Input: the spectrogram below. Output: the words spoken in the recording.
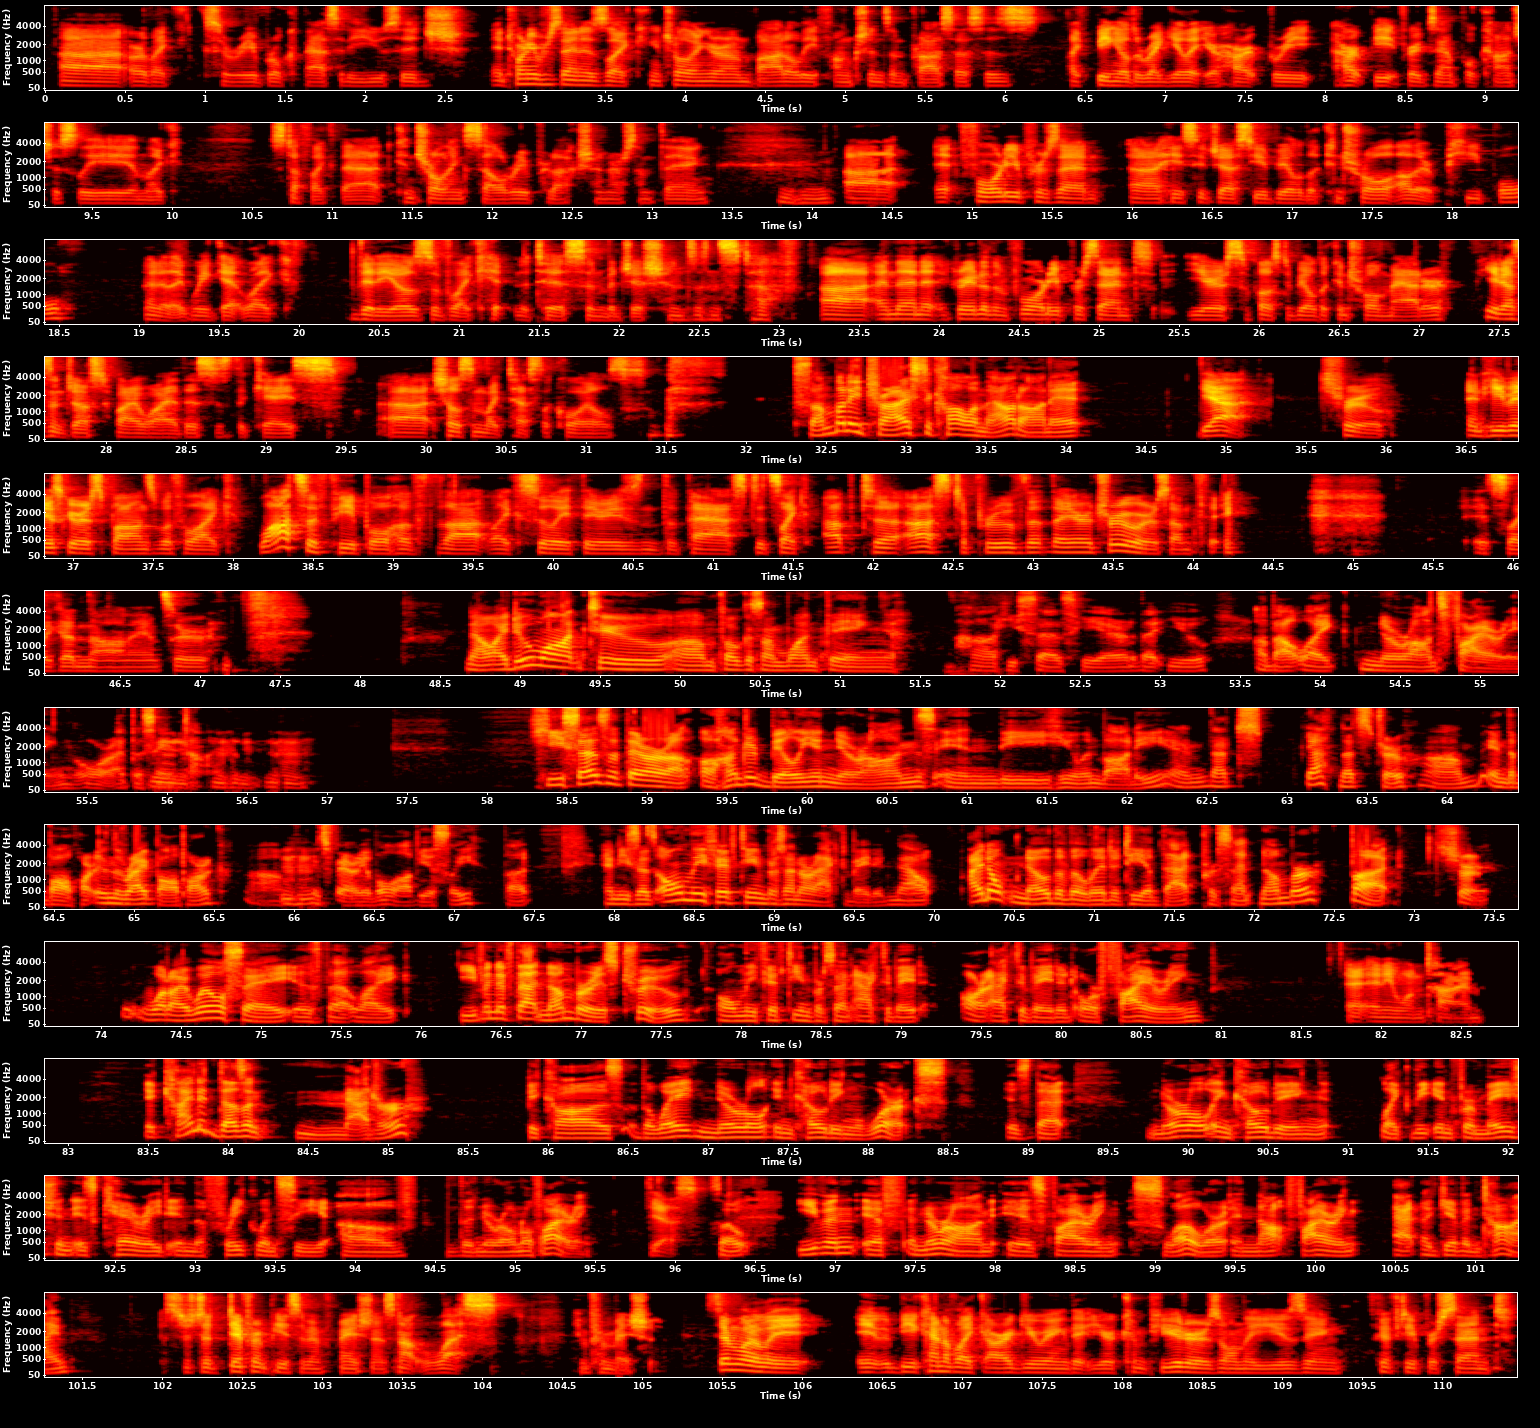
uh, or like cerebral capacity usage. And 20% is like controlling your own bodily functions and processes, like being able to regulate your heartbeat, heartbeat, for example, consciously and like stuff like that, controlling cell reproduction or something. Mm-hmm. Uh, at 40%, uh, he suggests you'd be able to control other people. And like we get like videos of like hypnotists and magicians and stuff. Uh, and then at greater than 40%, you're supposed to be able to control matter. He doesn't justify why this is the case. Uh, shows some like Tesla coils. Somebody tries to call him out on it. yeah, true. And he basically responds with like, lots of people have thought like silly theories in the past. It's like up to us to prove that they are true or something. It's like a non answer. Now, I do want to um, focus on one thing uh, he says here that you about like neurons firing or at the same time. Mm-hmm. He says that there are a, a hundred billion neurons in the human body, and that's yeah, that's true. Um, in the ballpark, in the right ballpark, um, Mhm. it's variable, obviously, but and he says only fifteen percent are activated. Now, I don't know the validity of that percent number, but Sure. what I will say is that like even if that number is true, only 15% activate are activated or firing, At any one time. it kind of doesn't matter because the way neural encoding works is that neural encoding like the information is carried in the frequency of the neuronal firing. Yes. So even if a neuron is firing slower and not firing at a given time, It's just a different piece of information. It's not less information. Similarly, it would be kind of like arguing that your computer is only using 50%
